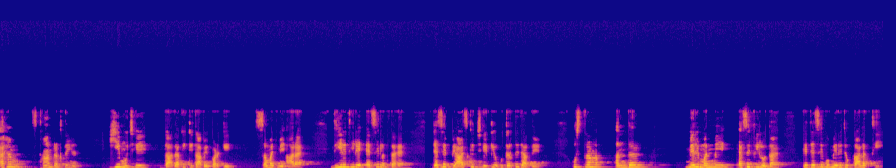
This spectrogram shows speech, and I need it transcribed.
अहम स्थान रखते हैं? ये मुझे दादा की किताबें पढ़ के समझ में आ रहा है। धीरे धीरे ऐसे लगता है जैसे प्याज के छिलके उतरते जाते हैं। उस तरह अंदर मेरे मन में ऐसे फील होता है कि जैसे वो मेरे जो कालक थी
